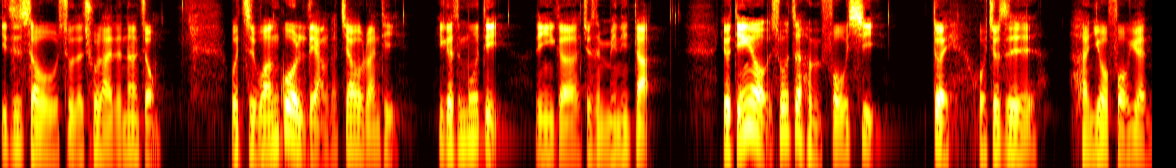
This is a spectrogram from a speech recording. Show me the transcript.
一只手数得出来的那种。我只玩过两个交友软体，一个是 Moody，另一个就是 Minidot。有点友说这很佛系，对，我就是很有佛缘。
